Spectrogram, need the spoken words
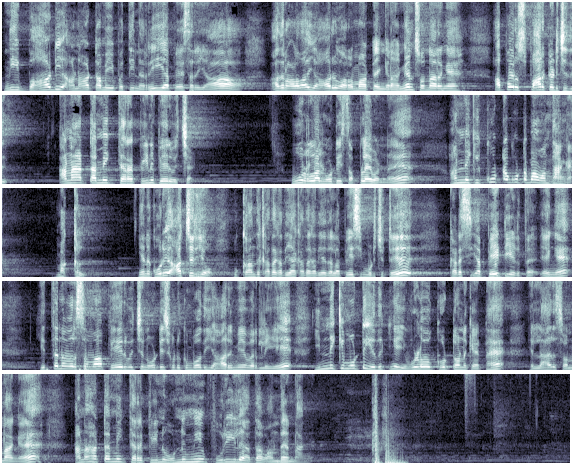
நீ பாடி அனாட்டமியை பற்றி நிறையா பேசுகிறியா அதனால தான் யாரும் வரமாட்டேங்கிறாங்கன்னு சொன்னாருங்க. அப்போ ஒரு ஸ்பார்க் அடிச்சுது. அனாட்டமிக் தெரப்பின்னு பேர் வச்சேன். ஊரெல்லாம் நோட்டீஸ் அப்ளை பண்ணேன். அன்னைக்கு கூட்டம் கூட்டமாக வந்தாங்க மக்கள். எனக்கு ஒரே ஆச்சரியம். உட்காந்து கதை கதையாக கதை கதையாக இதெல்லாம் பேசி முடிச்சுட்டு கடைசியாக பேட்டி எடுத்தேன். ஏங்க இத்தனை வருஷமாக பேர் வச்சு நோட்டீஸ் கொடுக்கும்போது யாருமே வரலையே. இன்றைக்கி மட்டும் எதுக்குங்க இவ்வளோ கூட்டம்னு கேட்டேன். எல்லாரும் சொன்னாங்க அனாட்டமிக் தெரப்பின்னு ஒன்றுமே புரியல அதான் வந்தேன்னாங்க.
